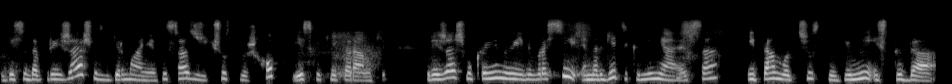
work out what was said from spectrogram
И ты сюда приезжаешь вот в Германию, ты сразу же чувствуешь, хоп, есть какие-то рамки. Приезжаешь в Украину или в Россию, энергетика меняется, и там вот чувство вины и стыда.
